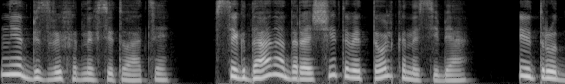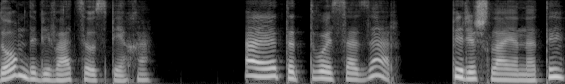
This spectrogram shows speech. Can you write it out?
Нет безвыходных ситуаций. Всегда надо рассчитывать только на себя и трудом добиваться успеха. А этот твой Сазар, перешла я на «ты»,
